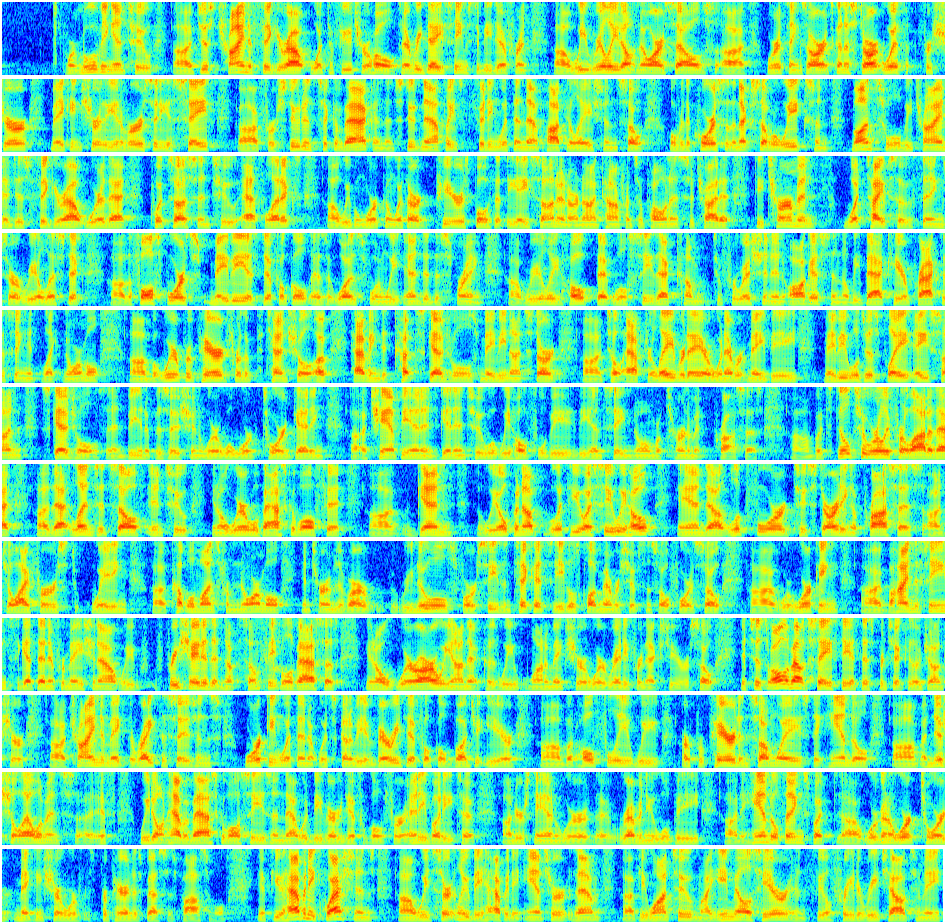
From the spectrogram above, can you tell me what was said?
we're moving into uh, just trying to figure out what the future holds. Every day seems to be different. Uh, we really don't know ourselves uh, where things are. It's going to start with, for sure, making sure the university is safe uh, for students to come back and then student athletes fitting within that population. So over the course of the next several weeks and months, we'll be trying to just figure out where that puts us into athletics. Uh, we've been working with our peers both at the ASUN and our non-conference opponents to try to determine what types of things are realistic. Uh, the fall sports may be as difficult as it was when we ended the spring. Uh, really hope that we'll see that come to fruition in August and they'll be back here practicing like normal. Um, but we're prepared for the potential of having to cut schedules, maybe not start uh, until after Labor Day or whenever it may be. Maybe we'll just play ASUN schedules and be in a position where we'll work toward getting uh, a champion and get into what we hope will be the NCAA normal tournament process. Um, but still too early for a lot of that. Uh, that that lends itself into you know where will basketball fit. Uh, again, we open up with USC, we hope, and uh, look forward to starting a process on July 1st, waiting a couple of months from normal in terms of our renewals for season tickets, Eagles Club memberships, and so forth. So uh, we're working uh, behind the scenes to get that information out. We appreciated that some people have asked us, you know, where are we on that because we want to make sure we're ready for next year. So it's just all about safety at this particular juncture, uh, trying to make the right decisions, working within it. It's going to be a very difficult budget year, uh, but hopefully we are prepared in some ways to handle um, initial elements. Uh, if we don't have a basketball season, that would be very difficult for anybody to understand where the revenue will be uh, to handle things, but uh, we're going to work toward making sure we're prepared as best as possible. If you have any questions, uh, we'd certainly be happy to answer them. if you want to, my email is here, and feel free to reach out to me.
